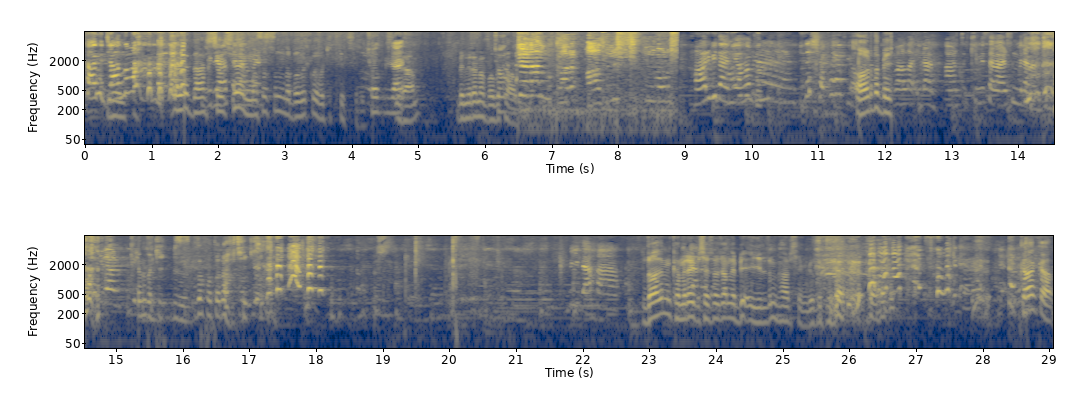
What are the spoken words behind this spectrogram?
Kanka canlı mı? Öyle ders çalışıyor ya, masasında balıkla vakit geçirir. Çok güzel. İrem. Ben İrem'e balık aldım. Harbiden ya. Ha, bu... Bize şaka yapıyor. Arda 5 Valla İrem artık kimi seversin bilemem. dakik biziz. Bu da fotoğraf çekiyor. Bir daha. Daha demin kameraya bir şey söyleyeceğim diye bir eğildim her şeyim gözüküyor. Kanka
